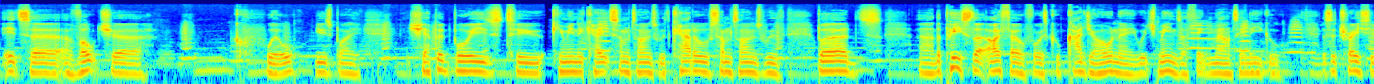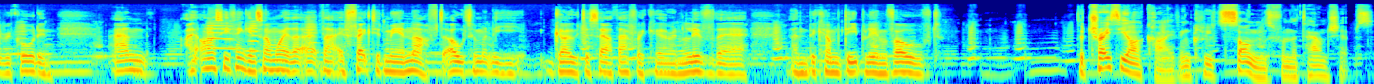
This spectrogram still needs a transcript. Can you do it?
It's a, a vulture quill used by shepherd boys to communicate sometimes with cattle, sometimes with birds. Uh, the piece that I fell for is called Kajaone, which means, I think, mountain eagle. It's a Tracey recording. And I honestly think in some way that uh, that affected me enough to ultimately go to South Africa and live there and become deeply involved. The Tracey archive includes songs from the townships,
